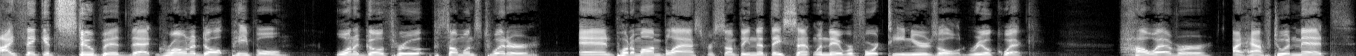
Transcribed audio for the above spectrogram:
I think it's stupid that grown adult people want to go through someone's Twitter and put them on blast for something that they sent when they were 14 years old, real quick. However, I have to admit,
